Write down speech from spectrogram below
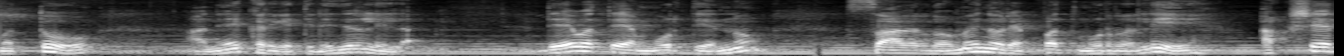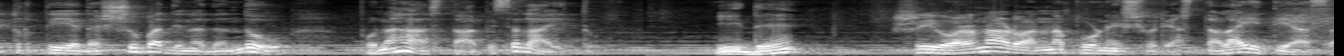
ಮತ್ತು ಅನೇಕರಿಗೆ ತಿಳಿದಿರಲಿಲ್ಲ. ದೇವತೆಯ ಮೂರ್ತಿಯನ್ನು ಸಾವಿರದ ಒಂಬೈನೂರ ಎಪ್ಪತ್ತ್ಮೂರರಲ್ಲಿ ಅಕ್ಷಯ ತೃತೀಯದ ಶುಭ ದಿನದಂದು ಪುನಃ ಸ್ಥಾಪಿಸಲಾಯಿತು. ಇದೇ ಶ್ರೀ ಹೊರನಾಡು ಅನ್ನಪೂರ್ಣೇಶ್ವರಿಯ ಸ್ಥಳ ಇತಿಹಾಸ.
